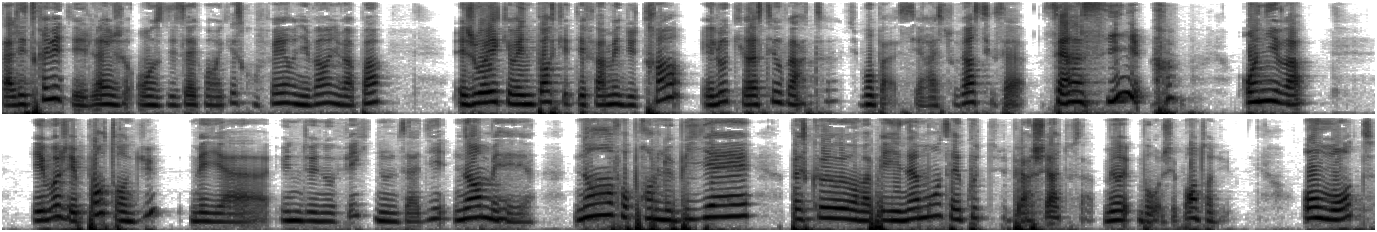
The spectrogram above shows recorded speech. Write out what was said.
ça allait très vite. Et là on se disait qu'est-ce qu'on fait? On y va On y va pas Et je voyais qu'il y avait une porte qui était fermée du train et l'autre qui restait ouverte. Je dis bon bah si elle reste ouverte, c'est c'est un signe. on y va. Et moi j'ai pas entendu mais il y a une de nos filles qui nous a dit non mais non faut prendre le billet parce que on va payer une amende ça coûte super cher tout ça mais bon j'ai pas entendu on monte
